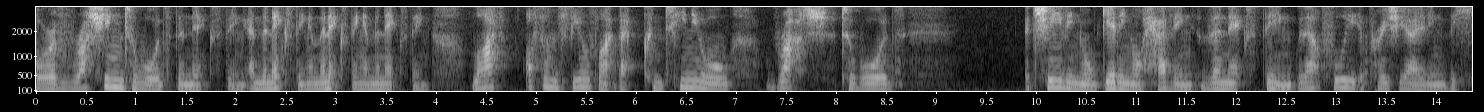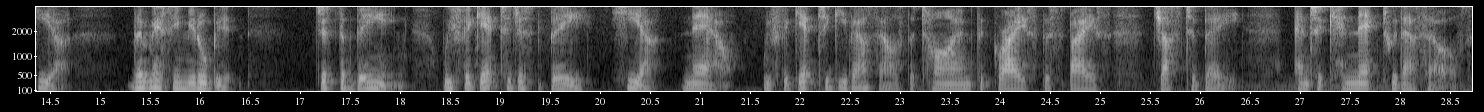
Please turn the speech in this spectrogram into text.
or of rushing towards the next thing and the next thing and the next thing and the next thing. Life often feels like that continual rush towards achieving or getting or having the next thing without fully appreciating the here, the messy middle bit, just the being. We forget to just be here, now. We forget to give ourselves the time, the grace, the space just to be and to connect with ourselves,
